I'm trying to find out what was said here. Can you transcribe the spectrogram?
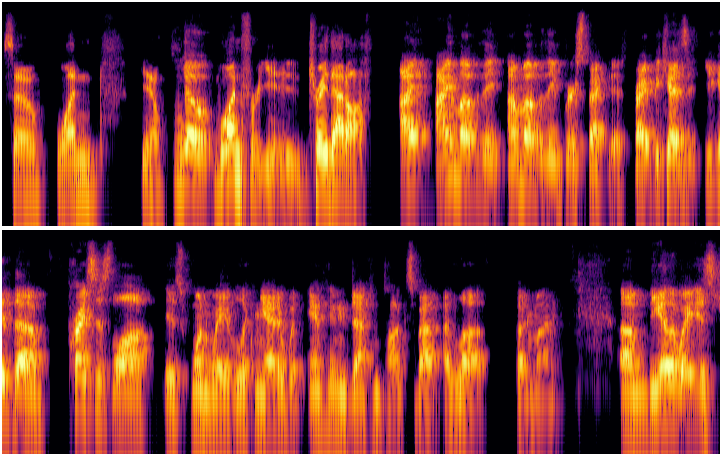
So one, you know, So one for you, trade that off. I I'm of the I'm of the perspective, right? Because you get the Price's law is one way of looking at it. What Anthony Johnson talks about, I love, better mine. Um, the other way is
